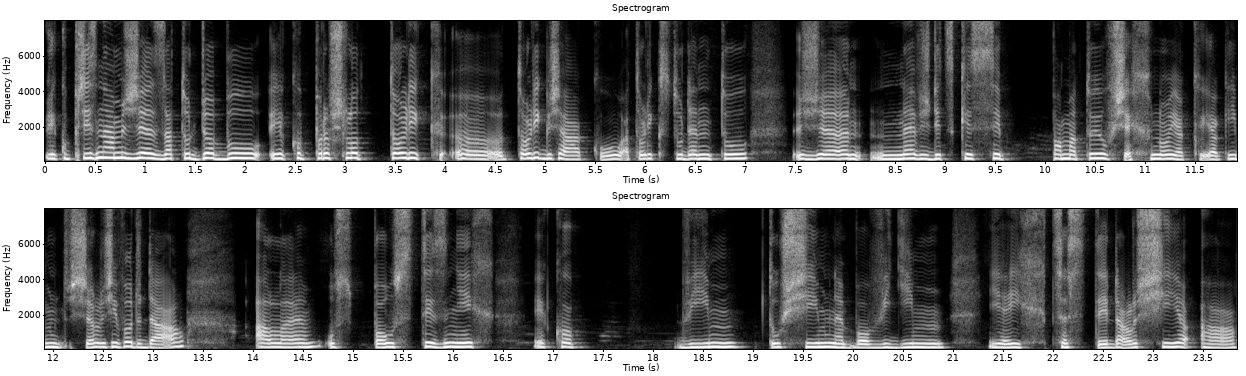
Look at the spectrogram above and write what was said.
jako přiznám, že za tu dobu jako prošlo tolik, uh, tolik žáků a tolik studentů, že ne vždycky si pamatuju všechno, jak, jak jim šel život dál, ale u spousty z nich jako vím, tuším nebo vidím jejich cesty další a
